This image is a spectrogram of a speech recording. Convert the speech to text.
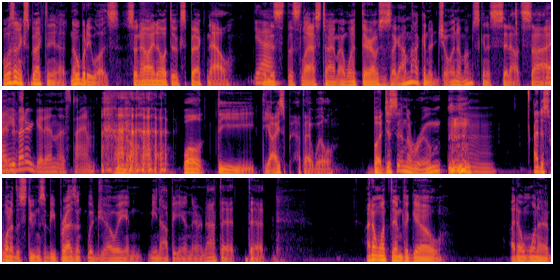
I wasn't expecting that. Nobody was. So now I know what to expect now. Yeah. And this this last time I went there, I was just like, I'm not going to join them. I'm just going to sit outside. yeah, you better get in this time. Well, the the ice bath I will, but just in the room. Mm. I just wanted the students to be present with Joey and me not be in there. Not that that I don't want them to go. I don't want to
